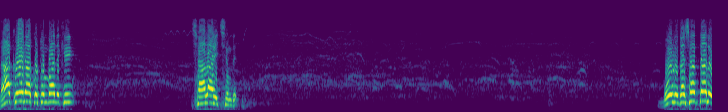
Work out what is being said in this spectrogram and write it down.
నాకు నా కుటుంబానికి చాలా ఇచ్చింది. మూడు దశాబ్దాలు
